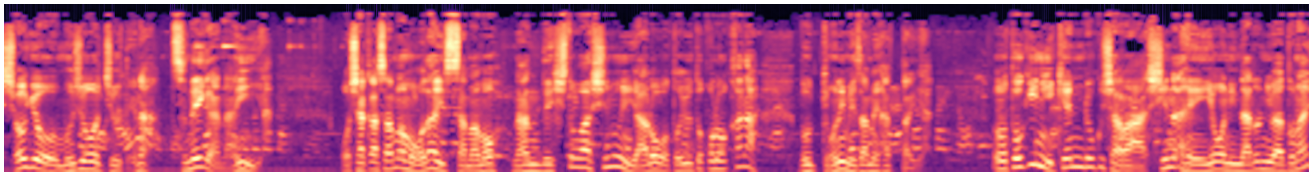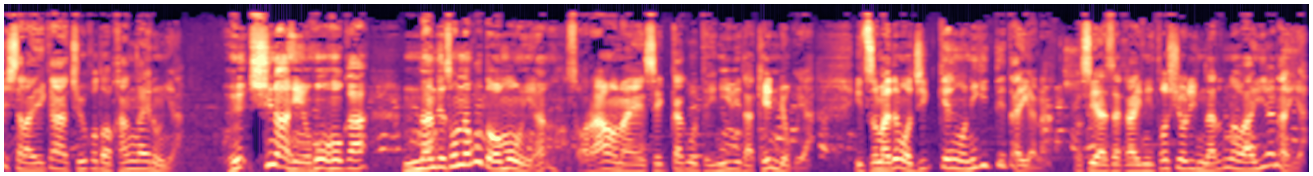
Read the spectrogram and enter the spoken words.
諸行無常ちゅうてな。常がないんや。お釈迦様もお大師様もなんで人は死ぬんやろうというところから仏教に目覚めはったんや。時に権力者は死なへんようになるにはどないしたらいいかちゅうことを考えるんや。え死なへん方法か？なんでそんなこと思うんや？そらお前せっかく手に入れた権力や。いつまでも実権を握ってたいがな。せやさかいに年寄りになるのは嫌なんや。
